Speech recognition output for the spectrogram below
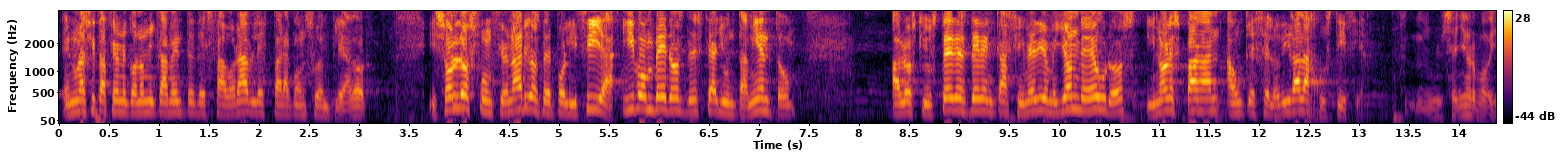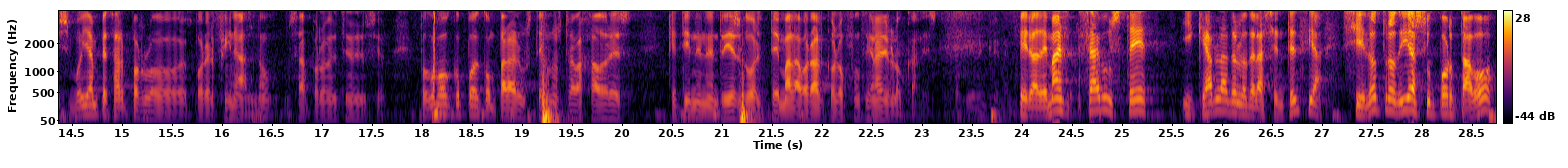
en una situación económicamente desfavorable para con su empleador. Y son los funcionarios de policía y bomberos de este ayuntamiento a los que ustedes deben casi medio millón de euros y no les pagan aunque se lo diga la justicia. Mm, señor Bois, voy a empezar por, lo, por el final, ¿no? O sea, por la ¿Cómo puede comparar usted unos trabajadores que tienen en riesgo el tema laboral con los funcionarios locales? Pero además, ¿sabe usted, y que habla de lo de la sentencia, si el otro día su portavoz,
